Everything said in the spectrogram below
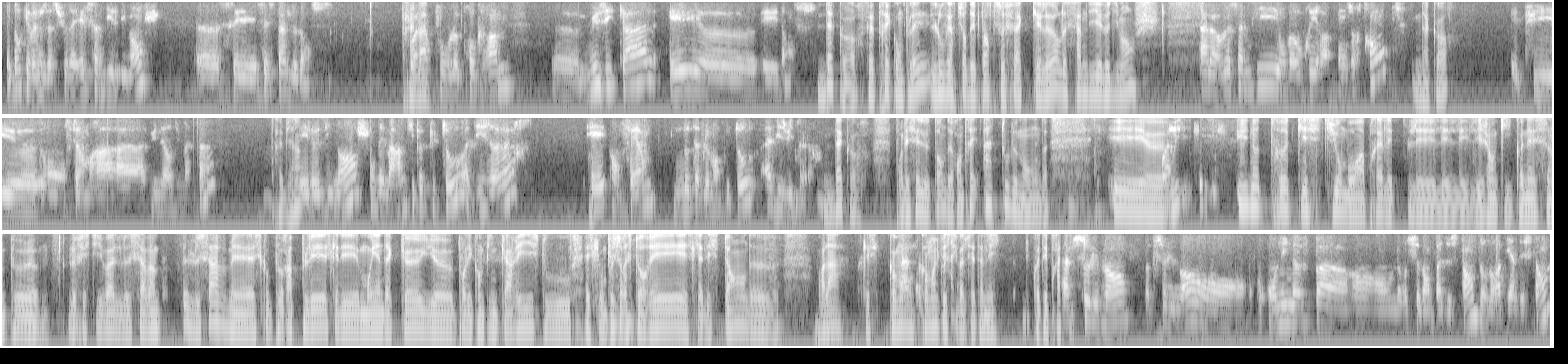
Et donc elle va nous assurer, et le samedi et le dimanche, euh, ces, ces stages de danse. Très voilà bien. pour le programme euh, musical et, euh, et danse. D'accord, c'est très complet. L'ouverture des portes se fait à quelle heure le samedi et le dimanche? Alors le samedi, on va ouvrir à 11h30, D'accord. Et puis euh, on fermera à 1h du matin. Très bien. Et le dimanche, on démarre un petit peu plus tôt, à 10h, et on ferme notablement plus tôt, à 18h. D'accord. Pour laisser le temps de rentrer à tout le monde. Et euh, Ouais. oui, une autre question. Bon, après, les, les, les, les- gens qui connaissent un peu le festival le savent, le savent mais est-ce qu'on peut rappeler, est-ce qu'il y a des moyens d'accueil euh, pour les camping-caristes ou est-ce qu'on peut se restaurer? Est-ce qu'il y a des stands? Euh, Voilà. Comment, Ah, comment est le festival cette année? Du côté pratique Absolument, absolument. On- n'innove pas en, en ne recevant pas de stand. On aura bien des stands.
